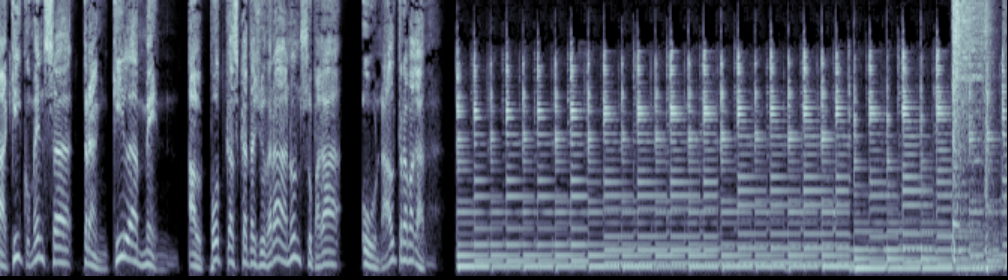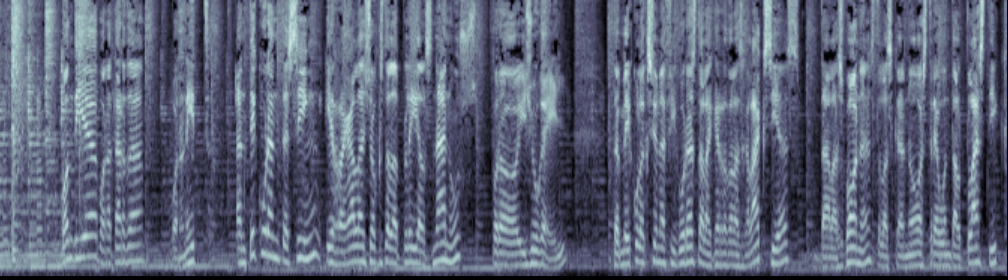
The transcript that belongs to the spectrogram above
Aquí comença Tranquil·lament, el podcast que t'ajudarà a no ensopegar una altra vegada. Bon dia, bona tarda, bona nit. En té 45 i regala jocs de la Play als nanos, però hi juga ell. També col·lecciona figures de la Guerra de les Galàxies, de les bones, de les que no es treuen del plàstic,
